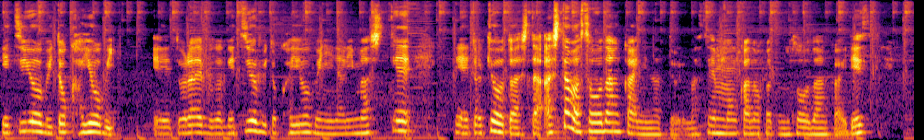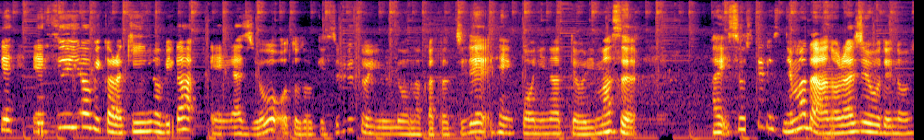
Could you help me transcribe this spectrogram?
月曜日と火曜日、えっ、と、ライブが月曜日と火曜日になりまして、えっ、と、今日と明日、明日は相談会になっております。専門家の方の相談会です。で、え水曜日から金曜日が、えラジオをお届けするというような形で変更になっております。はい。そしてですね、まだあの、ラジオでの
